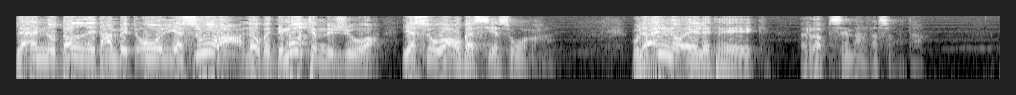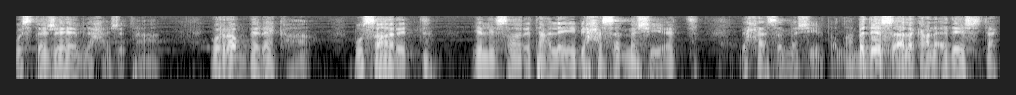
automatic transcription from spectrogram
لأنه ضلت عم بتقول يسوع لو بدي موت من الجوع يسوع وبس يسوع. ولأنه قالت هيك الرب سمع لصوتها. واستجاب لحاجتها والرب باركها وصارت يلي صارت عليه بحسب مشيئة بحسب مشيئة الله. بدي أسألك عن قداستك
